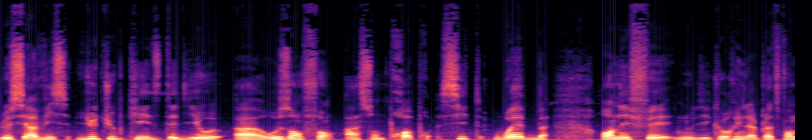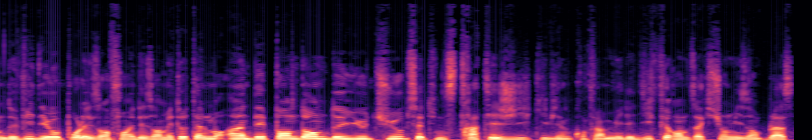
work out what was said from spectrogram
Le service YouTube Kids dédié aux enfants a son propre site web. En effet, nous dit Corinne, la plateforme de vidéo pour les enfants est désormais totalement indépendante de YouTube. C'est une stratégie qui vient confirmer les différentes actions mises en place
